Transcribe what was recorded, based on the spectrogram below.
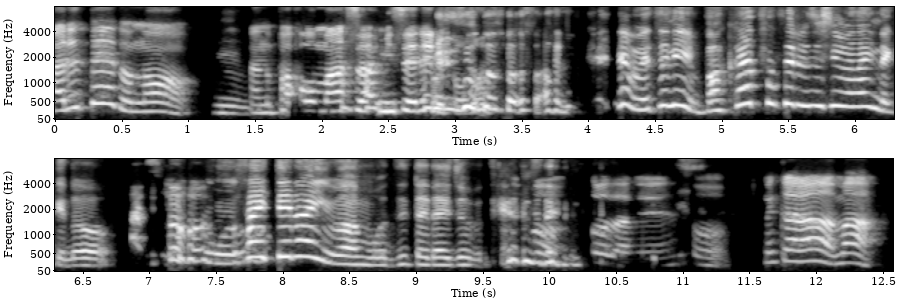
ある程度の、うん。あのパフォーマンスは見せれると思って。そうそうそう。でも別に爆発させる自信はないんだけど、もう。最低ラインはもう絶対大丈夫って感じだよそう、ね。そうだね。そう。だから、まあ、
